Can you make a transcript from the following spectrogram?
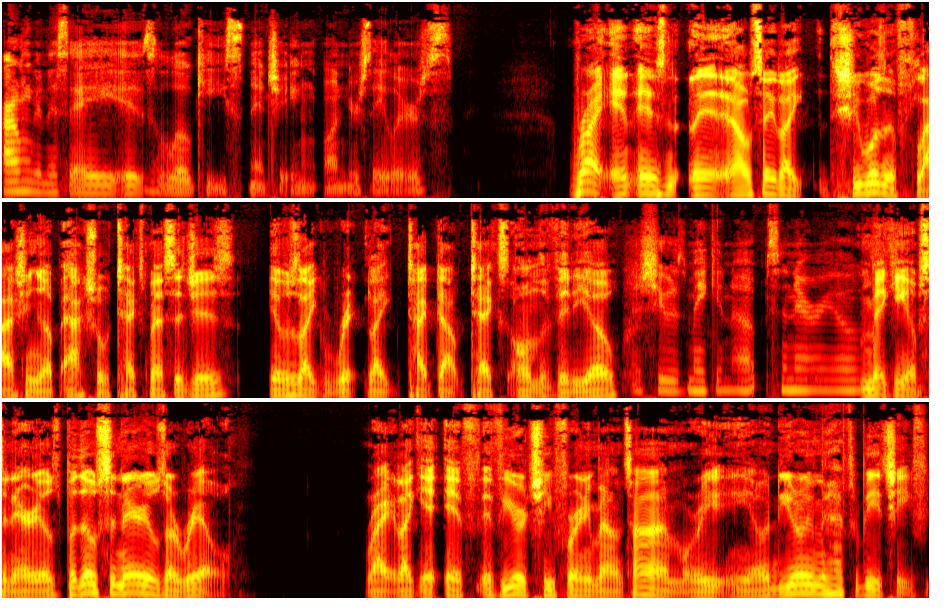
I'm gonna say is low key snitching on your sailors. Right, and, and, and I would say like she wasn't flashing up actual text messages. It was like writ, like typed out text on the video, she was making up scenarios. making up scenarios. But those scenarios are real, right? Like i- if if you're a chief for any amount of time, or you you know you don't even have to be a chief.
